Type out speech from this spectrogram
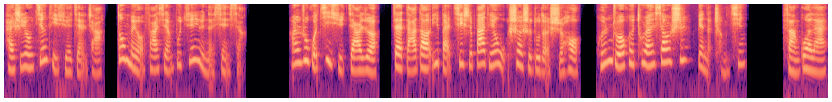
还是用晶体学检查，都没有发现不均匀的现象。而如果继续加热，在达到一百七十八点五摄氏度的时候，浑浊会突然消失，变得澄清。反过来，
